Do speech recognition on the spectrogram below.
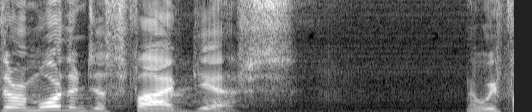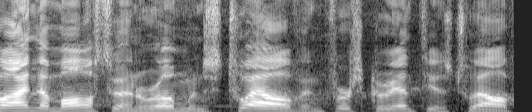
there are more than just five gifts. And we find them also in Romans 12 and 1 Corinthians 12.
